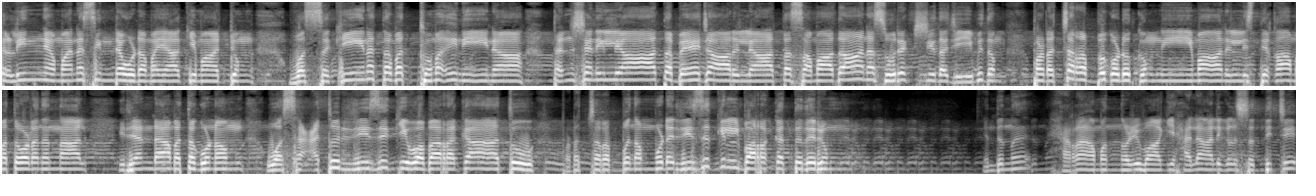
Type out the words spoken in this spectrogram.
തെളിഞ്ഞ മനസ്സിന്റെ ഉടമയാക്കി മാറ്റും. ടെൻഷനില്ലാത്ത ബേജാറില്ലാത്ത സമാധാന സുരക്ഷിത ജീവിതം പടച്ചറബ് കൊടുക്കും. നീമാനിൽ ഇസ്തിഖാമത്തോടെ നിന്നാൽ രണ്ടാമത്തെ ഗുണം പടച്ചറബ് നമ്മുടെ റിസുക്കിൽ ബറക്കത്ത് തരും. എന്തെന്ന്? ഹറാമെന്നൊഴിവാക്കി ഹലാലുകൾ ശ്രദ്ധിച്ച്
